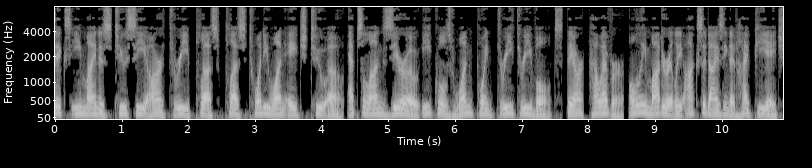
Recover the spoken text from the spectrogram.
6E minus 2 Cr3 plus plus 21H2O epsilon 0 equals 1.33 volts. They are, however, only moderately oxidizing at high pH.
